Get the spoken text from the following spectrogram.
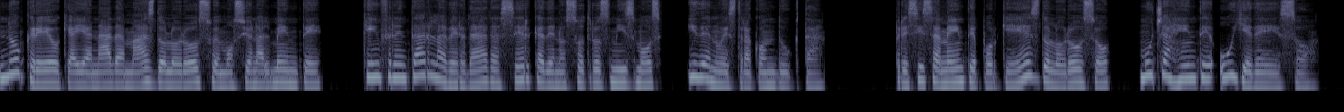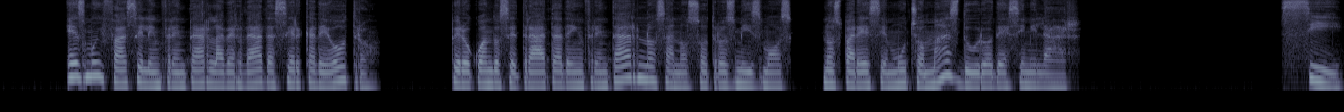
No creo que haya nada más doloroso emocionalmente que enfrentar la verdad acerca de nosotros mismos y de nuestra conducta. Precisamente porque es doloroso, mucha gente huye de eso. Es muy fácil enfrentar la verdad acerca de otro, pero cuando se trata de enfrentarnos a nosotros mismos, nos parece mucho más duro de asimilar. Sí.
